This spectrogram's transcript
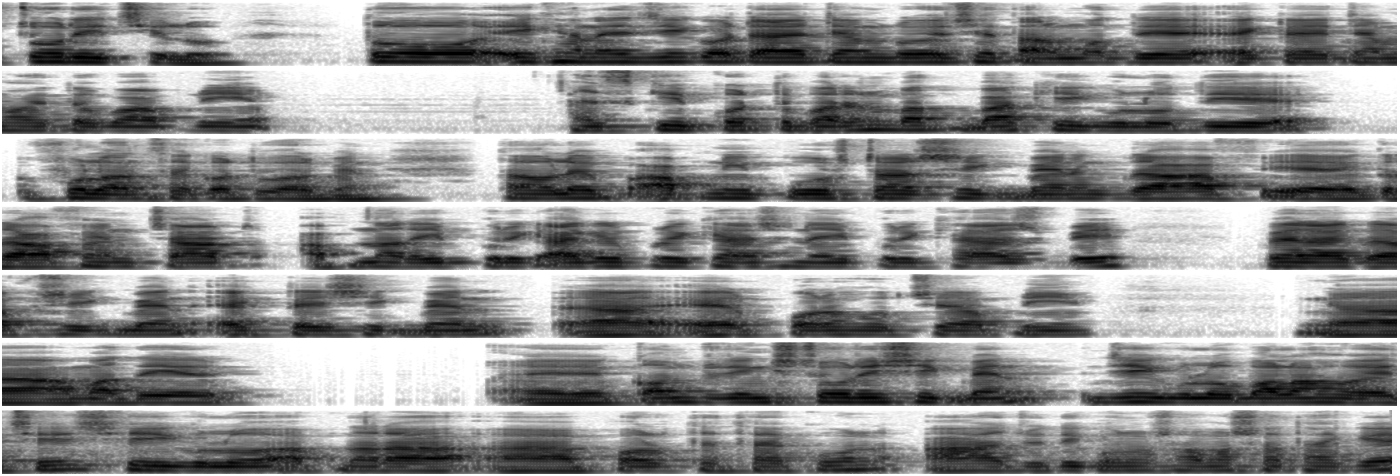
স্টোরি ছিল। তো এখানে যে কয়টা আইটেম রয়েছে, তার মধ্যে একটা আইটেম হয়তো বা আপনি স্কিপ করতে পারেন বা বাকিগুলো দিয়ে ফুল আনসার করতে পারবেন। তাহলে আপনি পোস্টার শিখবেন গ্রাফ গ্রাফ এন্ড চার্ট আপনার এই পরীক্ষা, আগের পরীক্ষা আসে না, এই পরীক্ষা আসবে। প্যারাগ্রাফ শিখবেন, একটাই শিখবেন এরপরে হচ্ছে আপনি আমাদের কম্পিউটিং স্টোরি শিখবেন, যেগুলো বলা হয়েছে সেইগুলো আপনারা পড়তে থাকুন। আর যদি কোনো সমস্যা থাকে,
